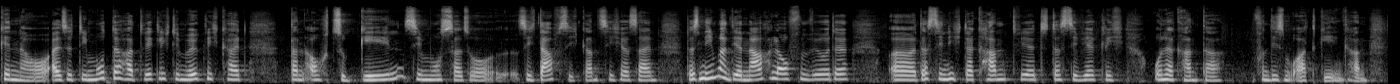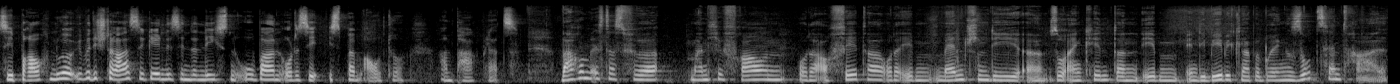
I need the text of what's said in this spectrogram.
Genau, also die Mutter hat wirklich die Möglichkeit, dann auch zu gehen. Sie muss also, sie darf sich ganz sicher sein, dass niemand ihr nachlaufen würde, äh, dass sie nicht erkannt wird, dass sie wirklich unerkannter von diesem Ort gehen kann. Sie braucht nur über die Straße gehen, ist in der nächsten U-Bahn oder sie ist beim Auto am Parkplatz. Warum ist das für manche Frauen oder auch Väter oder eben Menschen, die äh, so ein Kind dann eben in die Babyklappe bringen, so zentral,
